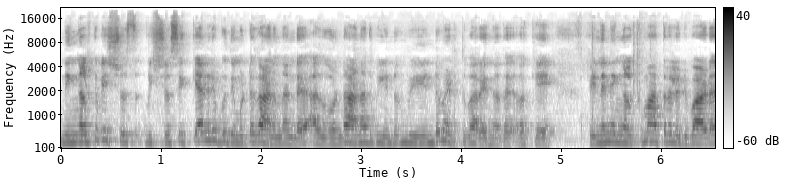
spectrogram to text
നിങ്ങൾക്ക് വിശ്വസ് വിശ്വസിക്കാൻ ഒരു ബുദ്ധിമുട്ട് കാണുന്നുണ്ട്. അതുകൊണ്ടാണ് അത് വീണ്ടും വീണ്ടും എടുത്തു പറയുന്നത്. ഓക്കെ. പിന്നെ നിങ്ങൾക്ക് മാത്രമല്ല ഒരുപാട്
